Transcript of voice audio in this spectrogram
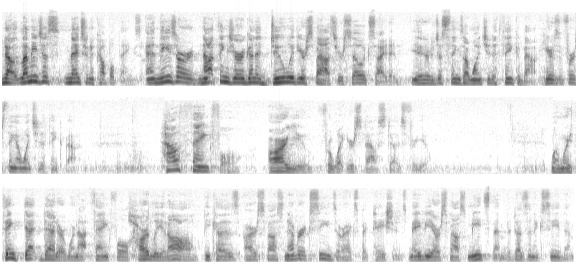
no, let me just mention a couple things. And these are not things you're going to do with your spouse. You're so excited. They're just things I want you to think about. Here's the first thing I want you to think about How thankful are you for what your spouse does for you? When we think debt debtor, we're not thankful hardly at all because our spouse never exceeds our expectations. Maybe our spouse meets them but doesn't exceed them.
